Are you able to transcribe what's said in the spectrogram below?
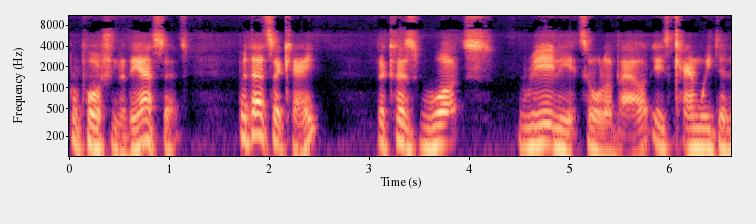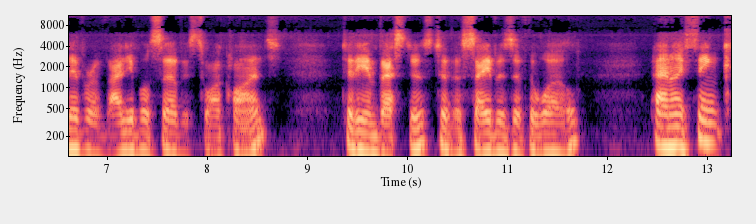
proportion of the assets. But that's okay because what's really it's all about is can we deliver a valuable service to our clients to the investors, to the savers of the world. And I think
